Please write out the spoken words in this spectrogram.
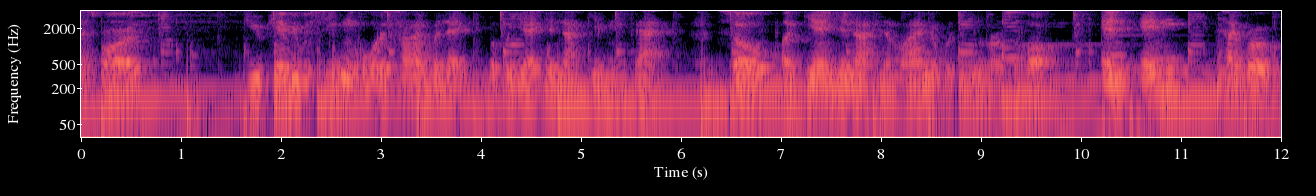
as far as you can be receiving all the time, but, that, but, but yet you're not giving back. So again, you're not in alignment with the universal law. And any type of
